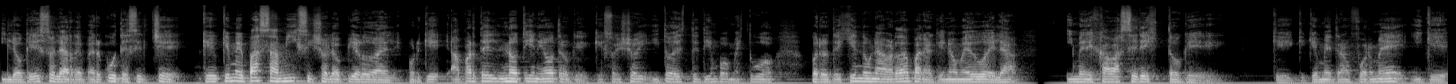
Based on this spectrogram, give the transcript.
Y lo que eso le repercute, es decir, che, ¿qué, qué me pasa a mí si yo lo pierdo a él? Porque aparte él no tiene otro que, que soy yo y todo este tiempo me estuvo protegiendo una verdad para que no me duela y me dejaba hacer esto que, que, que- me transformé y que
